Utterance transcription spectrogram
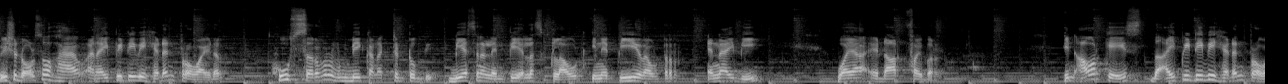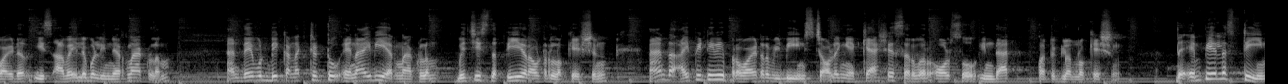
we should also have an IPTV head-end provider whose server would be connected to BSNL MPLS cloud in a PE router NIB via a dark fiber. In our case, the IPTV head-end provider is available in Ernakulam and they would be connected to NIB Ernakulam which is the PE router location and the IPTV provider will be installing a cache server also in that particular location. The MPLS team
